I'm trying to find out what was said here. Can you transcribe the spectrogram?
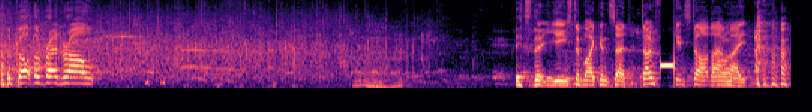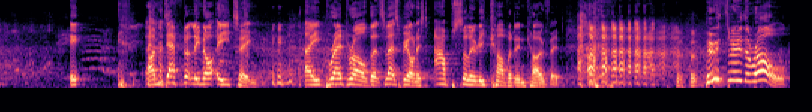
I've got the bread roll. It's the yeast of my consent. Don't fing start that, mate. It, I'm definitely not eating a bread roll that's, let's be honest, absolutely covered in COVID. Who threw the roll?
